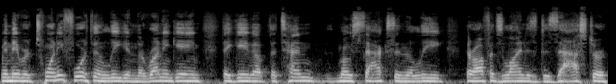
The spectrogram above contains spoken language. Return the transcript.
mean, they were 24th in the league in the running game. They gave up the 10 most sacks in the league. Their offensive line is disaster.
